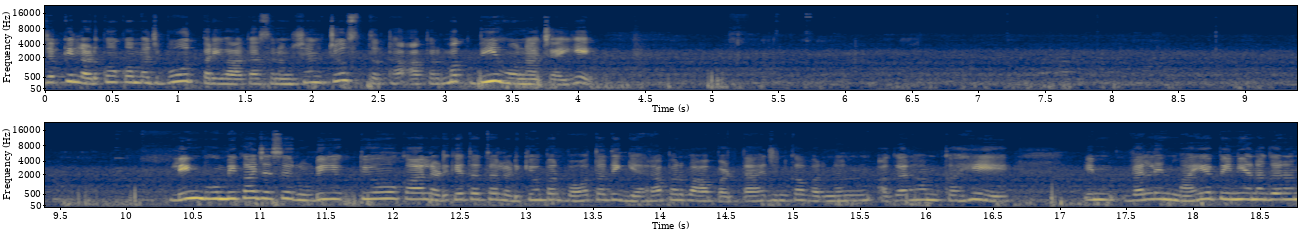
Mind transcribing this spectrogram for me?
जबकि लड़कों को मज़बूत परिवार का संरक्षण चुस्त तथा आक्रामक भी होना चाहिए। लिंग भूमिका जैसे रूढ़ी युक्तियों का लड़के तथा लड़कियों पर बहुत अधिक गहरा प्रभाव पड़ता है, जिनका वर्णन अगर हम कहें, in well in my opinion अगर हम,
